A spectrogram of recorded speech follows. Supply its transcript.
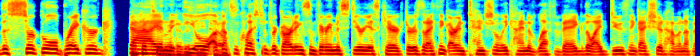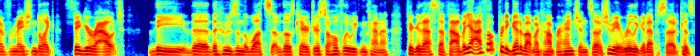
the circle breaker guy and the eel. I've got some questions regarding some very mysterious characters that I think are intentionally kind of left vague, though I do think I should have enough information to like figure out the the the who's and the what's of those characters. So hopefully we can kind of figure that stuff out. But yeah, I felt pretty good about my comprehension. So it should be a really good episode because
